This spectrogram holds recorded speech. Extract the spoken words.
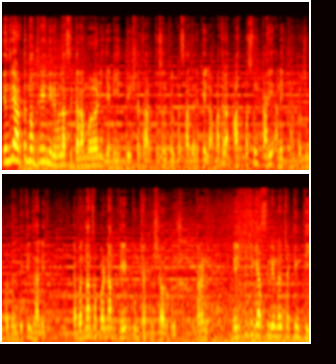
केंद्रीय अर्थमंत्री निर्मला सीतारामन यांनी देशाचा अर्थसंकल्प सादर केला. मात्र आजपासून काही अनेक महत्त्वाचे बदल देखील झाले. या बदलांचा परिणाम थेट तुमच्या खिशावर होऊ शकतो. कारण एल पी जी गॅस सिलेंडरच्या किमती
